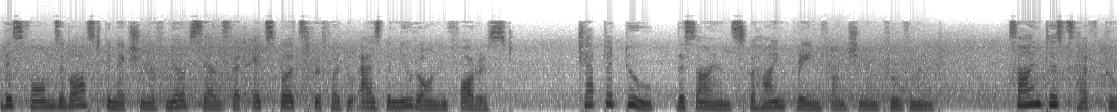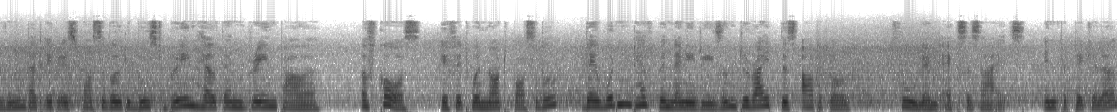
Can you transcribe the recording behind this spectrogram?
This forms a vast connection of nerve cells that experts refer to as the neuron forest. Chapter 2 The Science Behind Brain Function Improvement. Scientists have proven that it is possible to boost brain health and brain power. Of course, if it were not possible, there wouldn't have been any reason to write this article. Food and exercise, in particular,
